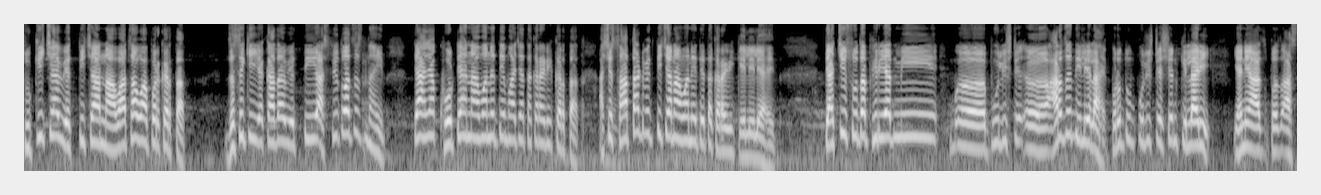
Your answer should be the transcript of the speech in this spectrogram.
चुकीच्या व्यक्तीच्या नावाचा वापर करतात. जसे की एखादा व्यक्ती अस्तित्वाचंच नाहीत त्या ह्या खोट्या नावानं ते माझ्या तक्रारी करतात. असे सात आठ व्यक्तीच्या नावाने ते तक्रारी केलेल्या आहेत. त्याचीसुद्धा फिर्याद मी पोलीस स्टे अर्ज दिलेला आहे. परंतु पोलीस स्टेशन किल्लारी यांनी आज आज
